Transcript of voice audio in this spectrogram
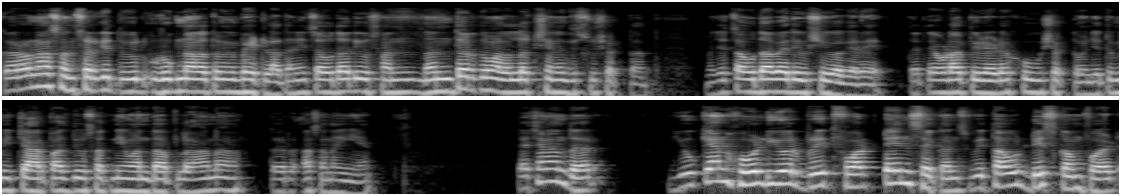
करोना संसर्गित रुग्णाला तुम्ही भेटलात आणि चौदा दिवसांनंतर तुम्हाला लक्षणं दिसू शकतात. म्हणजे चौदाव्या दिवशी वगैरे तर तेवढा पिरियड होऊ शकतो. म्हणजे तुम्ही चार पाच दिवसात निवांत आपला ना? तर असं नाही आहे. त्याच्यानंतर you can hold your breath for ten seconds without discomfort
